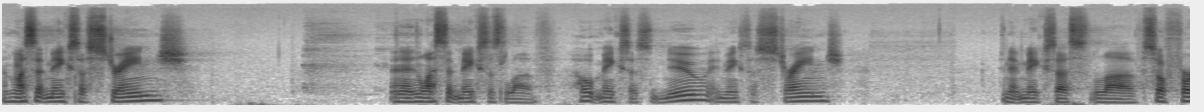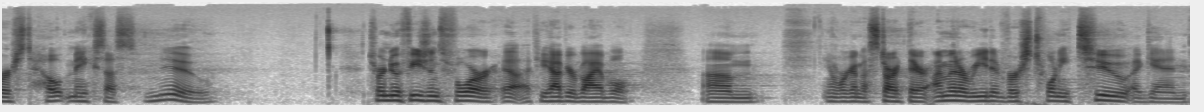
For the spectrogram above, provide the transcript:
unless it makes us strange, and unless it makes us love. Hope makes us new, it makes us strange, and it makes us love. So, first, hope makes us new. Turn to Ephesians 4 uh, if you have your Bible, um, and we're going to start there. I'm going to read it, verse 22 again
